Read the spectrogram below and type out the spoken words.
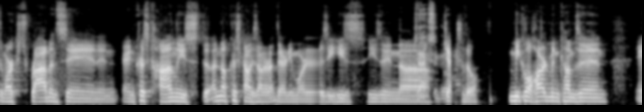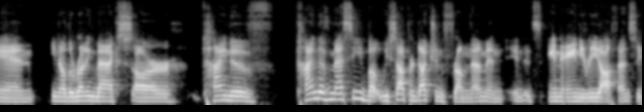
Demarcus Robinson and and Chris Conley's. St- uh, no, Chris Conley's not there anymore, is he? He's he's in uh, Jacksonville. Jacksonville. Hardman comes in, and you know the running backs are kind of kind of messy, but we saw production from them, and, and it's in Andy Reid offense, so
